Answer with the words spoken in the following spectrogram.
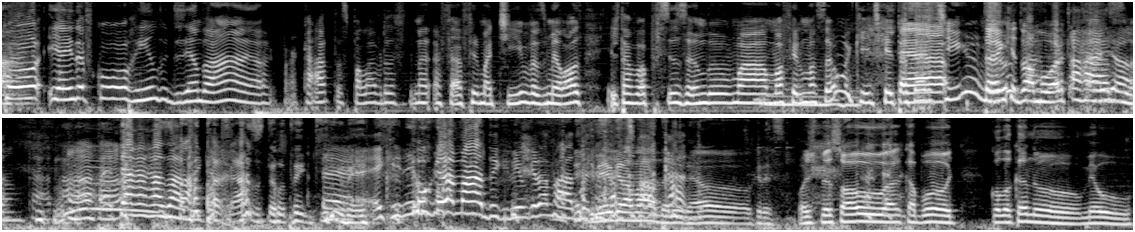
ficou e ainda ficou rindo dizendo ah acata as palavras afirma- af- afirmativas melosas ele tava precisando uma, uma afirmação aqui de que ele tá É, certinho tanque viu? do amor tá raso. Tá, tá, tá terra arrasada aqui. Tá raso teu tanquinho, é, hein? é que nem o gramado é que nem o gramado É que nem o gramado ali, né, ô, Cris? Hoje o pessoal acabou colocando o meu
